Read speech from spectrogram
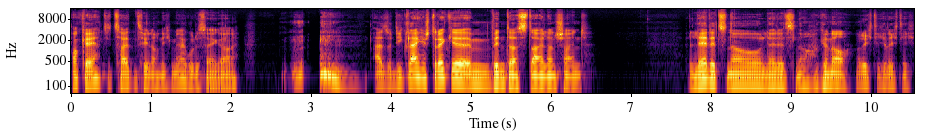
Okay, die Zeiten zählen auch nicht mehr. Gut, ist ja egal. Also die gleiche Strecke im Winter-Style anscheinend. Let it snow, let it snow. Genau, richtig, richtig.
